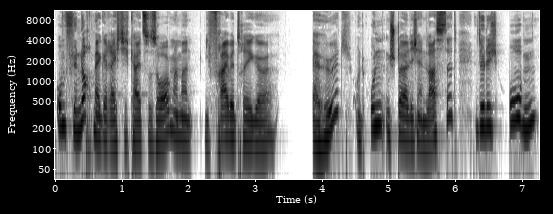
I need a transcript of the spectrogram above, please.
um für noch mehr Gerechtigkeit zu sorgen, wenn man die Freibeträge erhöht und unten steuerlich entlastet, natürlich oben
